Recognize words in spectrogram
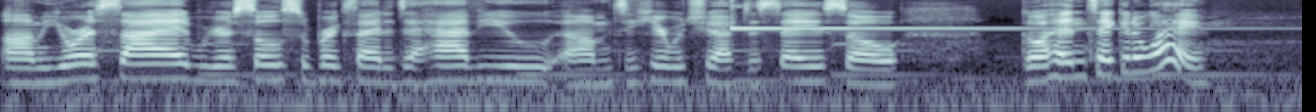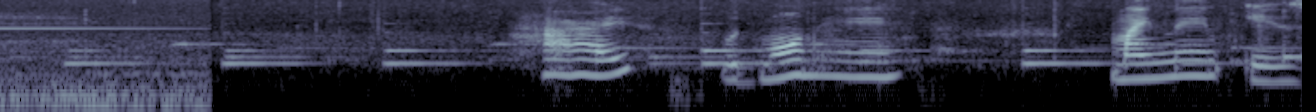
um, your side. We are so super excited to have you um, to hear what you have to say. So go ahead and take it away. Good morning. My name is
